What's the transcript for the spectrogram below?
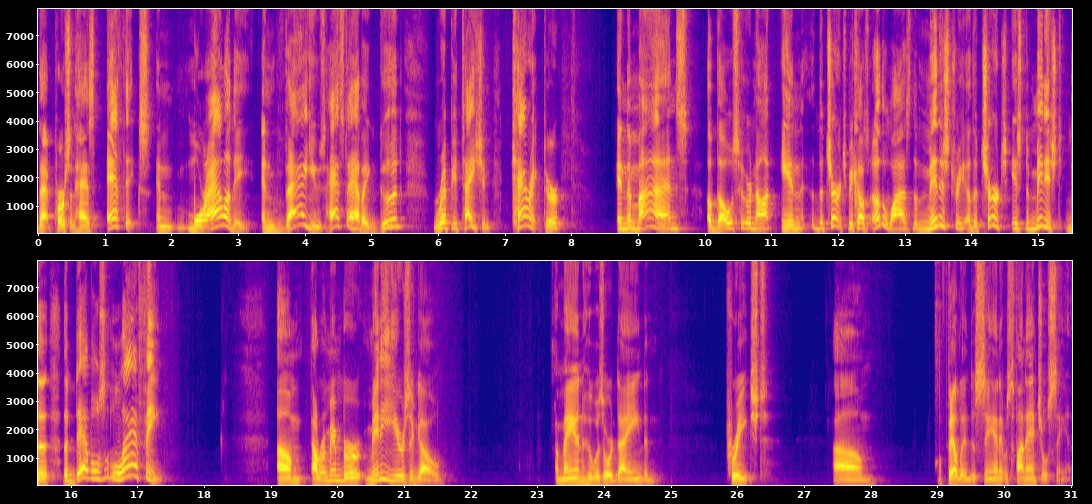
That person has ethics and morality and values, has to have a good reputation, character in the minds of those who are not in the church because otherwise the ministry of the church is diminished. The, the devil's laughing. Um, I remember many years ago a man who was ordained and preached. Um, fell into sin. It was financial sin.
